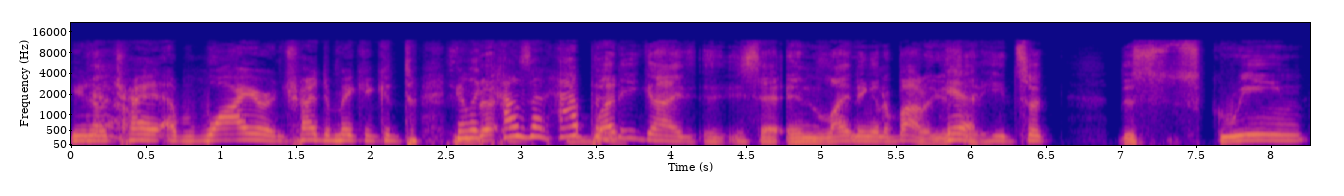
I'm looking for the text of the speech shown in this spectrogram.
you know, try a wire and tried to make a guitar. You're like, But- how's that happen? Buddy guy said in Lightning in a Bottle. You Yeah. said he took the screen,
